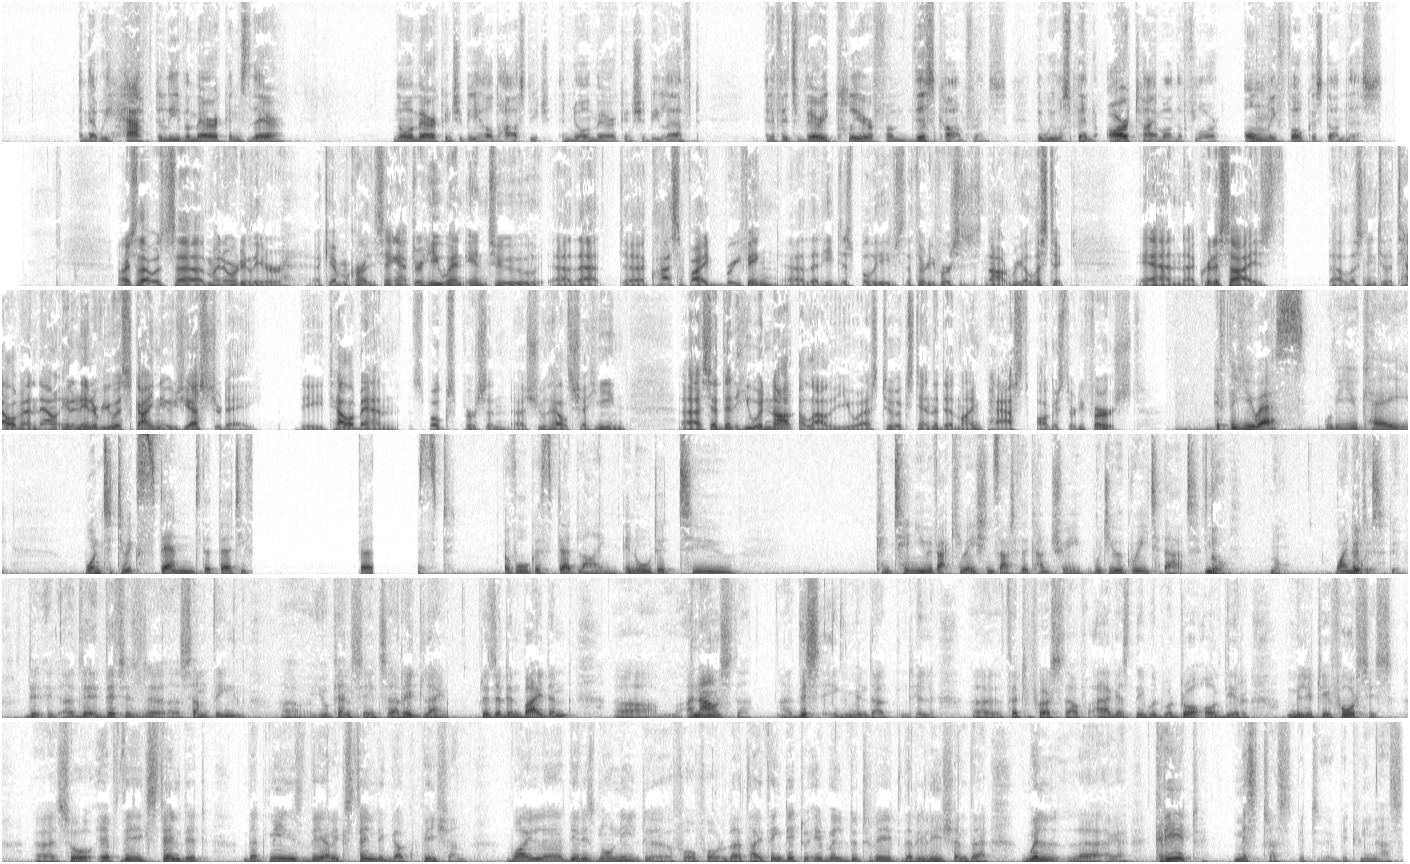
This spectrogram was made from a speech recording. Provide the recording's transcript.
and that we have to leave Americans there, no American should be held hostage and no American should be left. And if it's very clear from this conference that we will spend our time on the floor only focused on this. All right, so that was uh, Minority Leader uh, Kevin McCarthy saying after he went into uh, that uh, classified briefing uh, that he just believes the 31st is just not realistic and uh, criticized listening to the Taliban. Now, in an interview with Sky News yesterday, the Taliban spokesperson, Suhail Shaheen, said that he would not allow the U.S. to extend the deadline past August 31st. If the U.S. or the U.K. wanted to extend the 31st, 1st of August deadline in order to continue evacuations out of the country. Would you agree to that? No, no. Why not? Uh, this is uh, something uh, you can say it's a red line. President Biden uh, announced this agreement that until 31st uh, of August they would withdraw all their military forces. so if they extend it, that means they are extending occupation while uh, there is no need uh, for, for that. I think it, it will deteriorate the relation, that will uh, create mistrust bet- between us.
